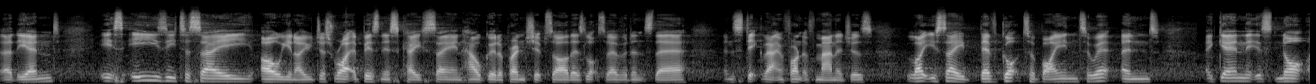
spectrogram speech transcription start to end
at the end. It's easy to say, oh, you know, just write a business case saying how good apprenticeships are. There's lots of evidence there, and stick that in front of managers. Like you say, they've got to buy into it. And again, it's not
